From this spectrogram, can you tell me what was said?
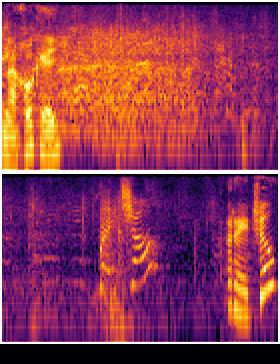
На хокей. Рейчел?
